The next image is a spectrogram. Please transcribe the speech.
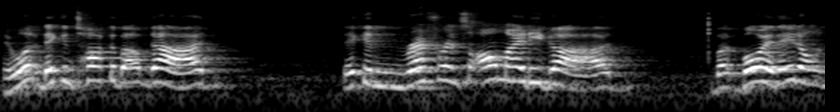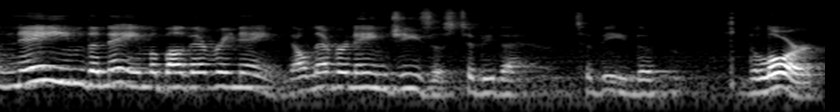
They want, they can talk about God. They can reference Almighty God, but boy, they don't name the name above every name. They'll never name Jesus to be there, to be the, the Lord.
